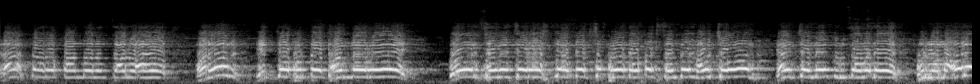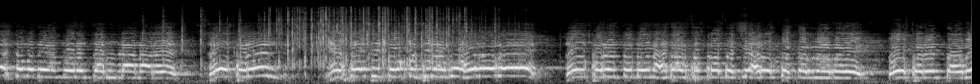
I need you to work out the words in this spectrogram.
रास्ता रोप आंदोलन चालू आहे. म्हणून इतक्या पुरतं थांबणार आहे. गोरसेनेचे राष्ट्रीय अध्यक्ष प्राध्यापक संजय भाऊ चव्हाण यांच्या नेतृत्वामध्ये पूर्ण महाराष्ट्रामध्ये आंदोलन चालू राहणार आहे. जोपर्यंत एसआयटी चौकशी लागू होणार आहे जोपर्यंत दोन रद्द करणार आहे. तोपर्यंत आम्ही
